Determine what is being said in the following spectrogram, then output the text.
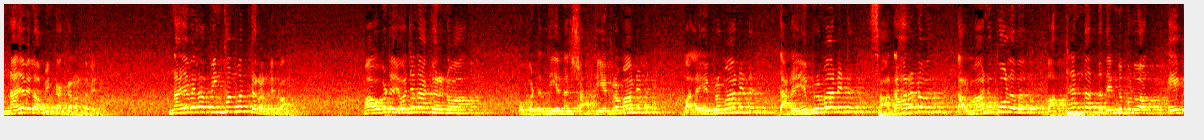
ණය වෙලා පින්කම් කරන්න වෙනවා. ණය වෙලා පින්කම්වත් කරන්න එපා. මම ඔබට යෝජනා කරනවා ඔබට තියෙන ශක්තියේ ප්‍රමාණයට, බලයේ ප්‍රමාණයට, ධනයේ ප්‍රමාණයට සාධාරණව ධර්මානුකූලව වත්හැන්දක්ද දෙන්න පුළුවන් ඒක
